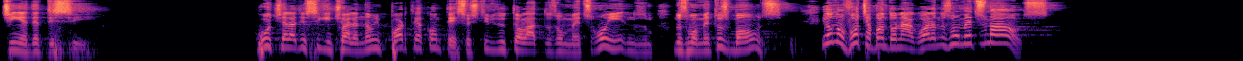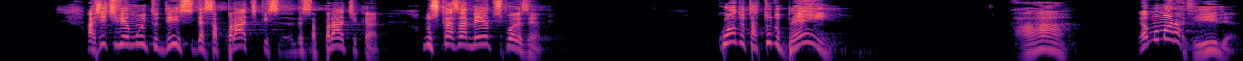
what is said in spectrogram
tinha dentro de si. Ruth ela diz o seguinte: olha, não importa o que aconteça, eu estive do teu lado nos momentos ruins, nos, nos momentos bons. Eu não vou te abandonar agora nos momentos maus. A gente vê muito disso, dessa prática, dessa prática, nos casamentos, por exemplo. Quando está tudo bem, ah, é uma maravilha.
